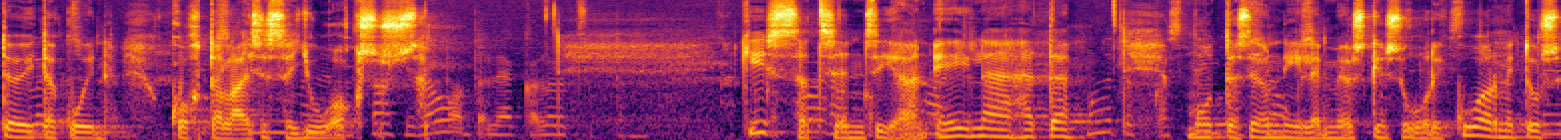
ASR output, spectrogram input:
töitä kuin kohtalaisessa juoksussa. Kissat sen sijaan ei lähetä, mutta se on niille myöskin suuri kuormitus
